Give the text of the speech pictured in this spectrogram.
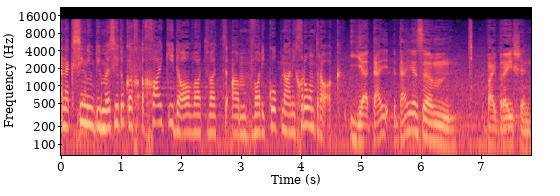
En ek sien die, die missie het ook 'n gaatjie daar wat wat um waar die kop na aan die grond raak. Ja, daai daai is ehm um, vibration.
